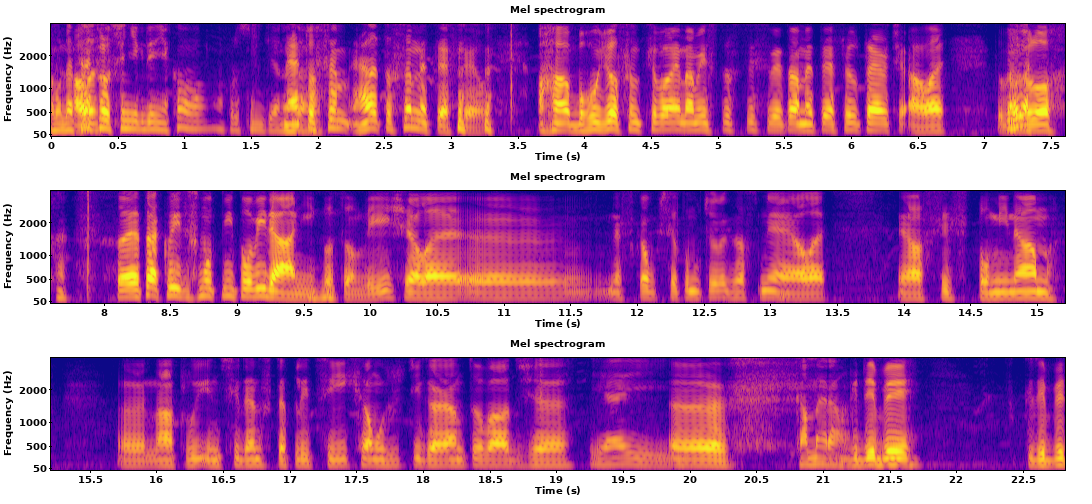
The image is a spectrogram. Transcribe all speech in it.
nebo netrefil Ale- jsi někdy někoho, No, prosím tě? Ne, to jsem, hele, to jsem netrefil. A bohužel jsem třeba i na mistrovství světa netrefil terč, ale to by Ale- bylo, to je takový smutný povídání Mhm. potom, víš, ale e, dneska už se tomu člověk zasměje, ale já si vzpomínám e, na tvůj incident v Teplicích a můžu ti garantovat, že Jej, e, kamera. kdyby, Mhm. Kdyby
